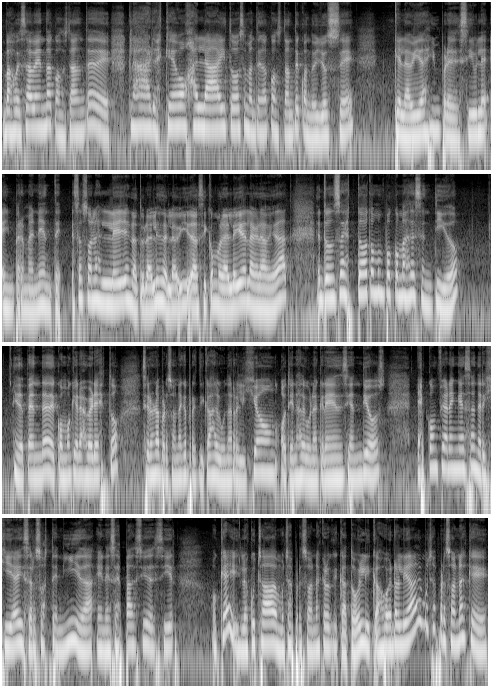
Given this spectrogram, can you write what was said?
bajo esa venda constante de, claro, es que ojalá y todo se mantenga constante cuando yo sé que la vida es impredecible e impermanente. Esas son las leyes naturales de la vida, así como la ley de la gravedad. Entonces todo toma un poco más de sentido. Y depende de cómo quieras ver esto, si eres una persona que practicas alguna religión o tienes alguna creencia en Dios, es confiar en esa energía y ser sostenida en ese espacio y decir, ok, lo he escuchado de muchas personas, creo que católicas, o en realidad de muchas personas que,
